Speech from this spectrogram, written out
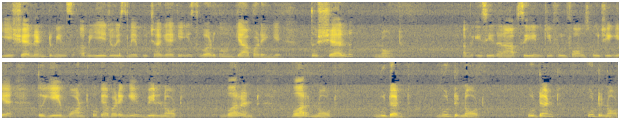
ये शेलेंट मीन्स अब ये जो इसमें पूछा गया कि इस वर्ड को हम क्या पढ़ेंगे? तो शेल नॉट अब इसी तरह आपसे इनकी फुल फॉर्म्स पूछी गई है तो ये वॉन्ट को क्या पढ़ेंगे? Will not weren't were not wouldn't would not couldn't could not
